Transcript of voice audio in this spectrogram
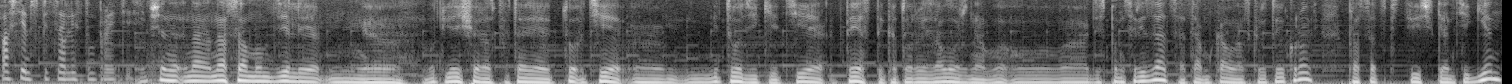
По всем специалистам пройтись. Вообще, на, на- на самом деле, э, вот я еще раз повторяю, то, те э, методики, те тесты, которые заложены в, в диспансеризации, а там кал на скрытую кровь, простат-специфический антиген,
